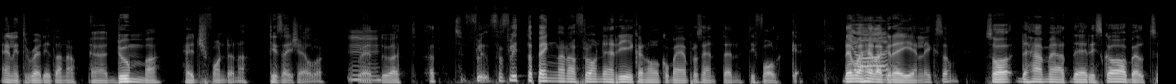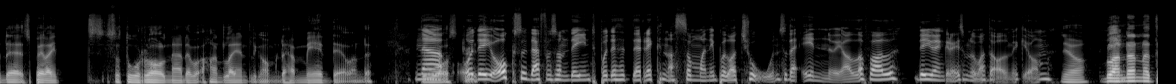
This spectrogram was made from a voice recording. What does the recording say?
enligt redditarna, eh, dumma hedgefonderna till sig själva. Vet Mm. du, att, att fly- förflytta pengarna från den rika 0,1 procenten till folket. Det var Ja. hela grejen liksom. Så det här med att det är riskabelt, så det spelar inte så stor roll när det handlar egentligen om det här meddelandet. Nej, och det är ju också därför som det inte på det sättet räknas som manipulation, så det är ännu i alla fall. Det är ju en grej som de har talat mycket om. Ja. Bland annat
